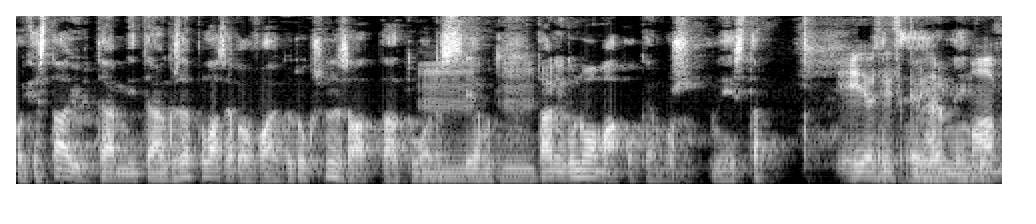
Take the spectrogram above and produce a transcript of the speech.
oikeastaan yhtään mitään, kun se placebo-vaikutuksen ne saattaa tuoda mm, siihen, mutta mm. tämä on niin kuin oma kokemus niistä. Ei, ja siis kyllä, niin kuin... mä,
